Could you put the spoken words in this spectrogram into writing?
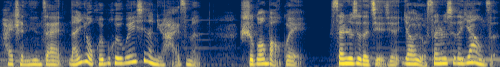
还沉浸在男友回不回微信的女孩子们：时光宝贵，三十岁的姐姐要有三十岁的样子。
